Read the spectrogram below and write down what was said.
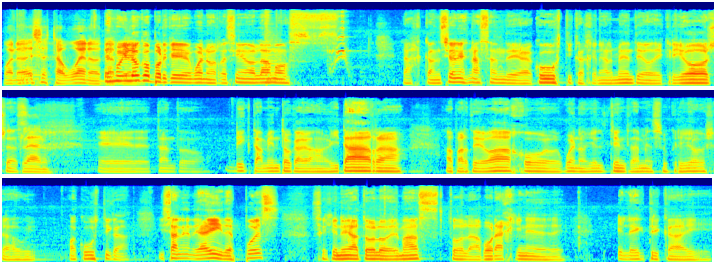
Bueno, eso está bueno. Es muy loco porque, bueno, recién hablamos, las canciones nacen de acústica generalmente o de criollas. Claro. Eh, tanto Vic también toca guitarra, aparte de bajo, bueno, y él tiene también su criolla o, acústica. Y salen de ahí, después se genera todo lo demás, toda la vorágine de eléctrica y...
